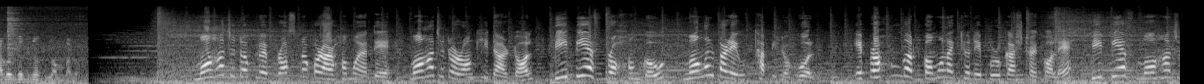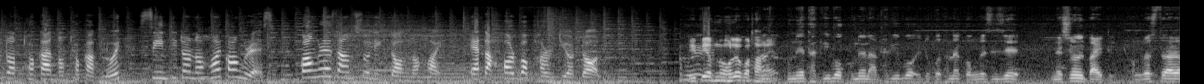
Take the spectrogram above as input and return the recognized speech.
আগত দিনত ল'ম বাৰু মহাজোঁটক লৈ প্ৰশ্ন কৰাৰ সময়তে মহাজোঁটৰ অংশীদাৰ দল বি পি এফ প্ৰসংগও মঙলবাৰে উত্থাপিত হ'ল। এই প্ৰসংগত কমলাক্ষ দেৱ পুৰকাষ্ঠই ক'লে বি পি এফ মহাজোঁটত থকা নথকাক লৈ চিন্তিত নহয় কংগ্ৰেছ। কংগ্ৰেছ আঞ্চলিক দল নহয় এটা সৰ্বভাৰতীয় দল। বি পি এফ নহ'লেও কথা নাই। কোনে থাকিব কোনে নাথাকিব এইটো কথা নাই। Congress is a national party কংগ্ৰেছটো আৰু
